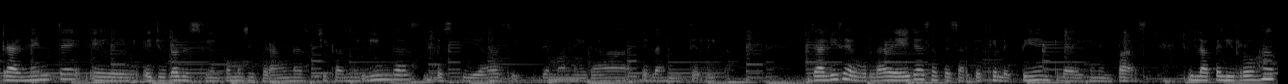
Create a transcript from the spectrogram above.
Realmente eh, ellos las describen como si fueran unas chicas muy lindas, vestidas así de manera de la gente rica. Dali se burla de ellas a pesar de que le piden que la dejen en paz. Y la pelirroja,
